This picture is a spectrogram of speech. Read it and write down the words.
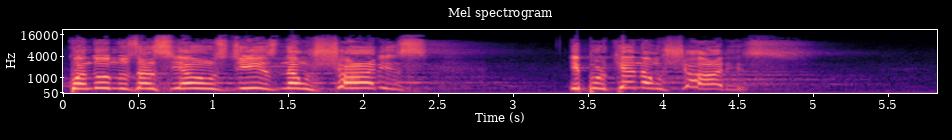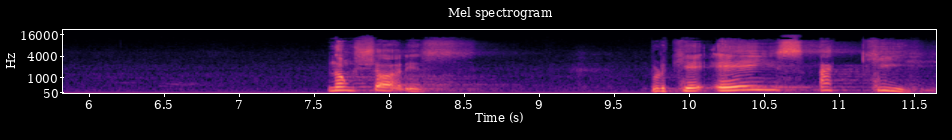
quando um dos anciãos diz: Não chores, e por que não chores? Não chores, porque eis aqui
